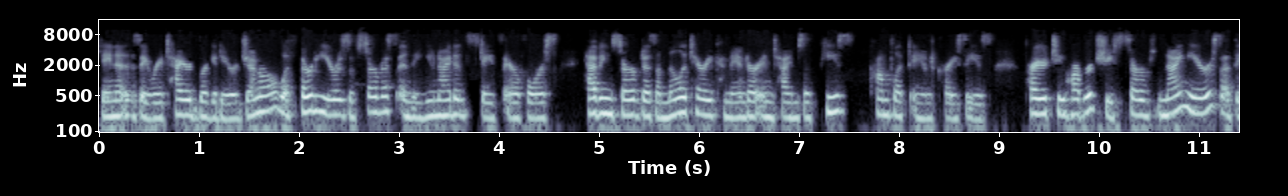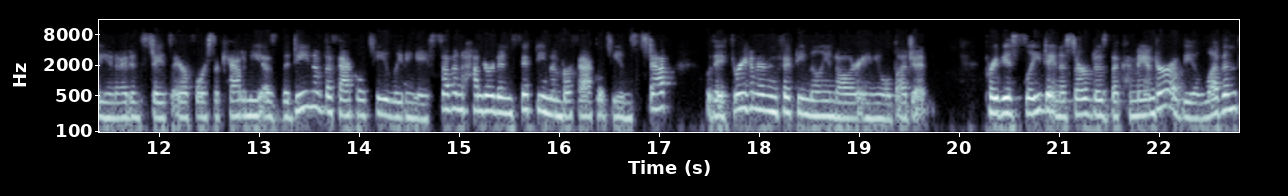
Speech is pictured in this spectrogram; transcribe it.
Dana is a retired brigadier general with 30 years of service in the United States Air Force, having served as a military commander in times of peace, conflict, and crises. Prior to Harvard, she served nine years at the United States Air Force Academy as the Dean of the Faculty, leading a 750 member faculty and staff with a $350 million annual budget. Previously, Dana served as the commander of the 11th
